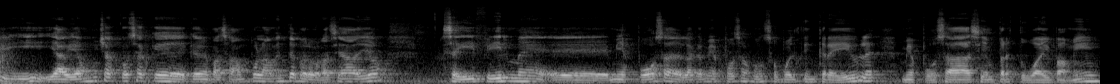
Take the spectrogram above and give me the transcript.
y había muchas cosas que, que me pasaban por la mente, pero gracias a Dios seguí firme. eh, mi esposa, de verdad que mi esposa fue un soporte increíble. Mi esposa siempre estuvo ahí para mí.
